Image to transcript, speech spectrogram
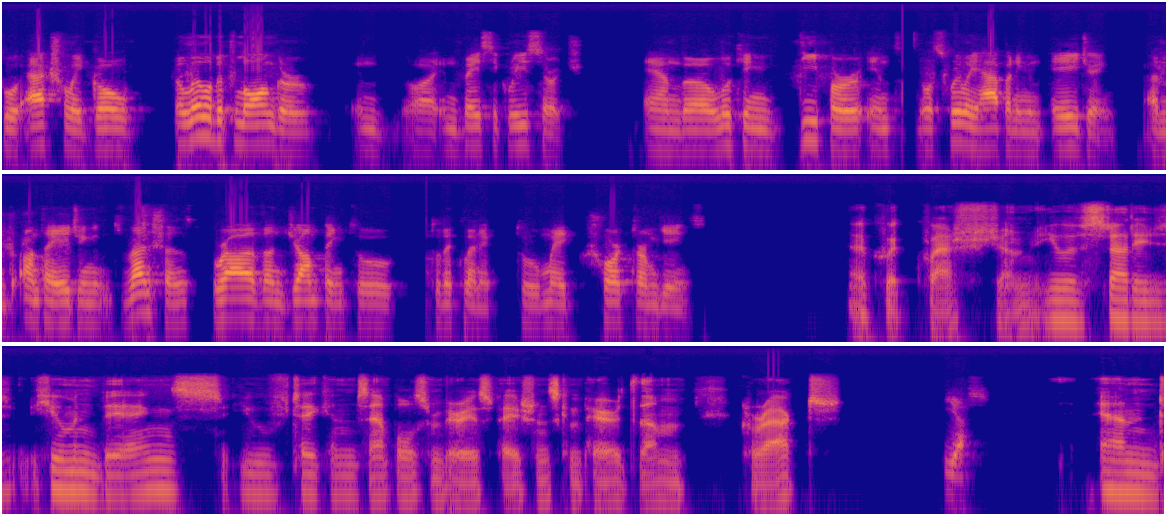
to actually go a little bit longer in, uh, in basic research and uh, looking deeper into what's really happening in aging and anti-aging interventions rather than jumping to, to the clinic to make short-term gains. A quick question. You have studied human beings. You've taken samples from various patients, compared them, correct? Yes. And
